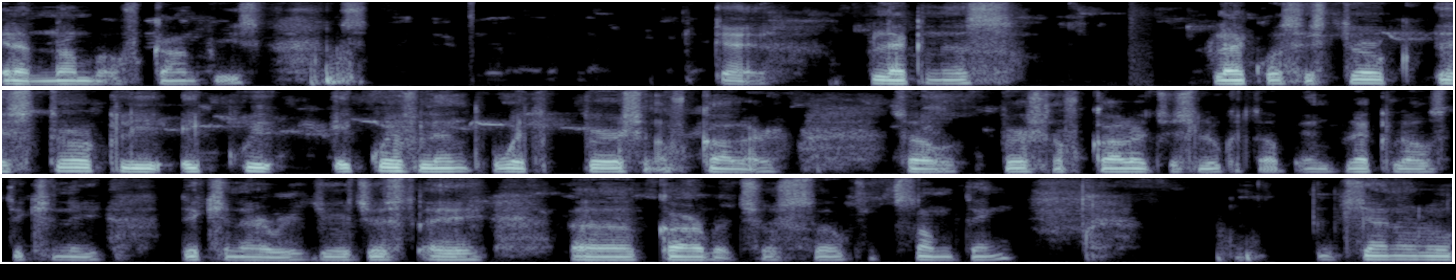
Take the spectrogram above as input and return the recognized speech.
in a number of countries. Okay, blackness. Black was historic, historically equi equivalent with person of color. So person of color, just look it up in Black's Law Dictionary. Dictionary, you're just a uh, garbage or so, something. General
